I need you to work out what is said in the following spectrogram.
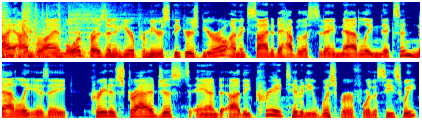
Hi, I'm Brian Lord, president here at Premier Speakers Bureau. I'm excited to have with us today Natalie Nixon. Natalie is a creative strategist and uh, the creativity whisperer for the C-suite.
